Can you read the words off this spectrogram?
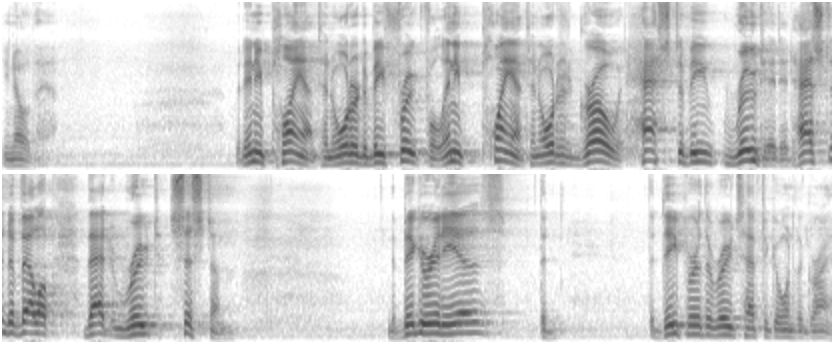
You know that. But any plant, in order to be fruitful, any plant, in order to grow, it has to be rooted. It has to develop that root system. The bigger it is, the, the deeper the roots have to go into the ground.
